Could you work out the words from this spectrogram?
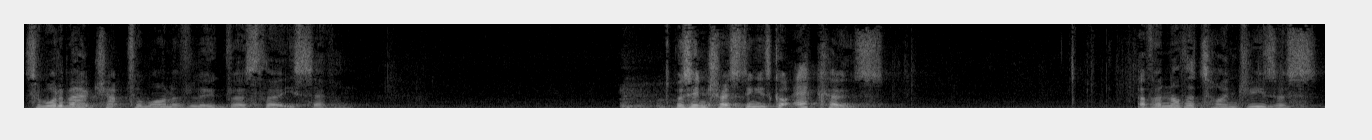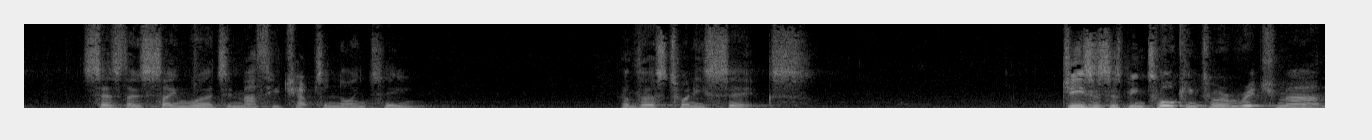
So, what about chapter 1 of Luke, verse 37? Was interesting, it's got echoes of another time Jesus says those same words in Matthew chapter 19 and verse 26. Jesus has been talking to a rich man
